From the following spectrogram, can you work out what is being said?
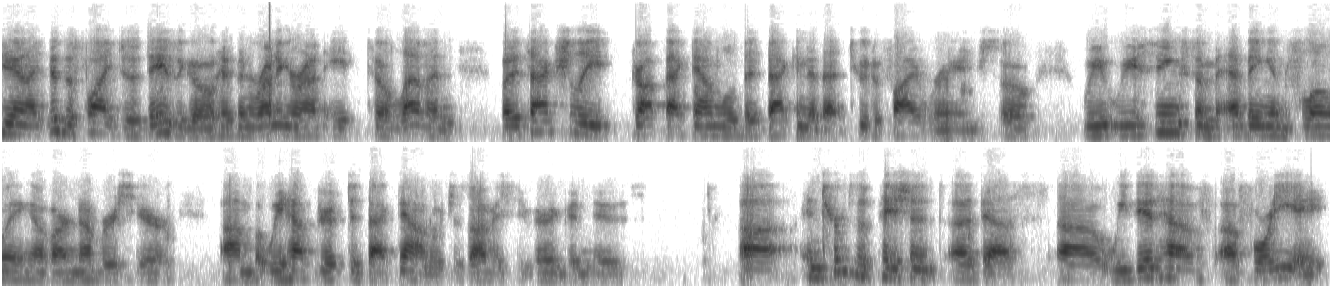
see, and I did the slide just days ago, had been running around 8 to 11, but it's actually dropped back down a little bit back into that 2 to 5 range. So we, we're seeing some ebbing and flowing of our numbers here, um, but we have drifted back down, which is obviously very good news. Uh, in terms of patient uh, deaths, uh, we did have uh, 48.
